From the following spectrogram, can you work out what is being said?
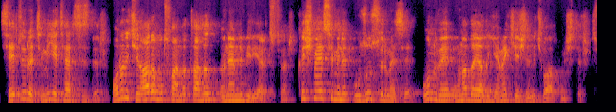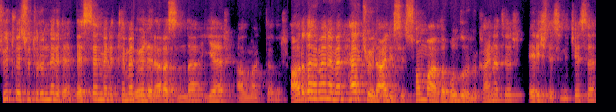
sebze üretimi yetersizdir. Onun için Ağrı mutfağında tahıl önemli bir yer tutar. Kış mevsiminin uzun sürmesi un ve una dayalı yemek çeşidini çoğaltmıştır. Süt ve süt ürünleri de beslenmenin temel öğeleri arasında yer almaktadır. Ağrı'da hemen hemen her köylü ailesi sonbaharda bulgurunu kaynatır, eriştesini keser,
